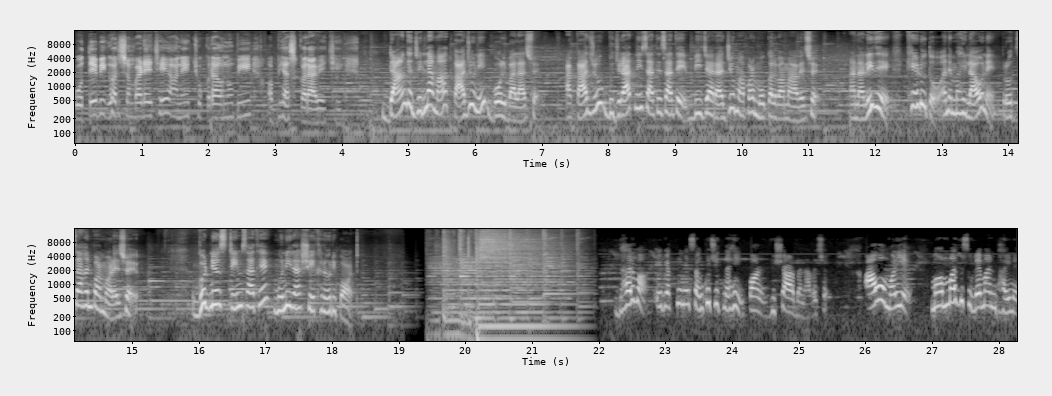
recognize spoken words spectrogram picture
પોતે બી ઘર સંભાળે છે અને છોકરાઓનું બી અભ્યાસ કરાવે છે. ડાંગ જિલ્લામાં કાજુની બોલબાલા છે. આ કાજુ ગુજરાતની સાથે સાથે બીજા રાજ્યોમાં પણ મોકલવામાં આવે છે. આના લીધે ખેડૂતો અને મહિલાઓને પ્રોત્સાહન પણ મળે છે. ગુડ ન્યૂઝ ટીમ સાથે મુનિરા શેખનો રિપોર્ટ ધર્મ એ વ્યક્તિને સંકુચિત નહીં પણ વિશાળ બનાવે છે. આવો મળીએ મોહમ્મદ સુલેમાનભાઈને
